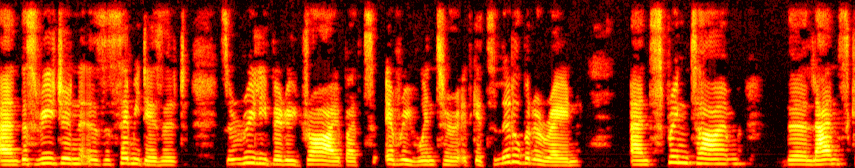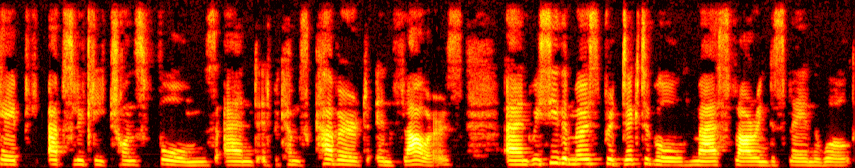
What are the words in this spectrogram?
And this region is a semi desert, so really very dry, but every winter it gets a little bit of rain. And springtime, the landscape absolutely transforms and it becomes covered in flowers. And we see the most predictable mass flowering display in the world.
